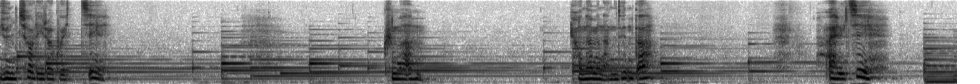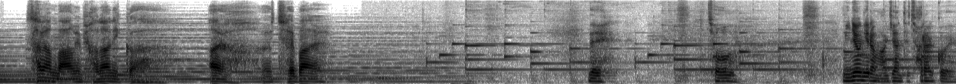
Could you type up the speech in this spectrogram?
윤철이라고 했지? 그 마음 변하면 안 된다. 알지? 사람 마음이 변하니까. 아휴, 제발. 네. 저 민영이랑 아기한테 잘할 거예요.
